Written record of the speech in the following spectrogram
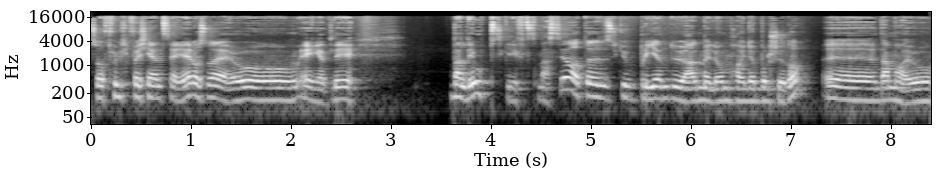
Så fullt fortjent seier. Og så er jo egentlig veldig oppskriftsmessig at det skulle bli en duell mellom han og Bolsjuno. Eh, de har jo,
